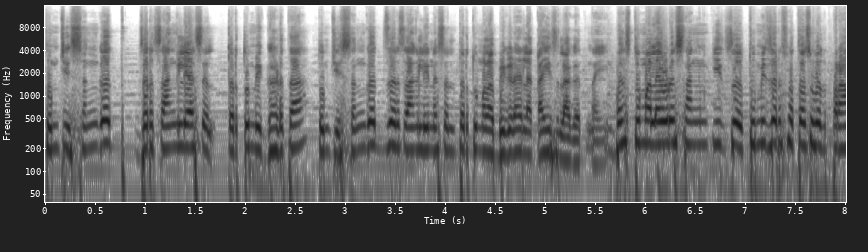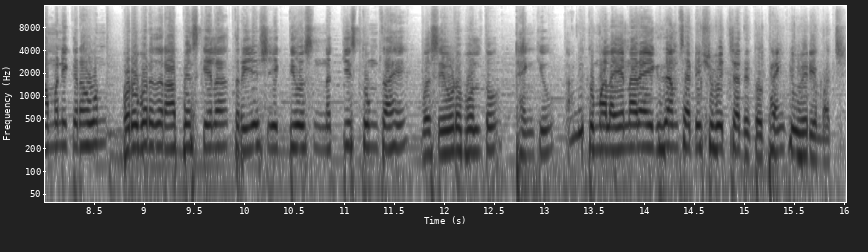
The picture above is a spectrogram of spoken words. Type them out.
तुमची संगत जर चांगली असेल तर तुम्ही घडता तुमची संगत जर चांगली नसेल तर तुम्हाला बिघडायला काहीच लागत नाही. बस तुम्हाला एवढं सांग की जर तुम्ही जर स्वतःसोबत प्रामाणिक राहून बरोबर जर अभ्यास केला तर यश एक दिवस नक्कीच तुमचा आहे. बस एवढं बोलतो. थँक्यू आणि तुम्हाला येणाऱ्या एक्झामसाठी शुभेच्छा देतो. थँक्यू व्हेरी मच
